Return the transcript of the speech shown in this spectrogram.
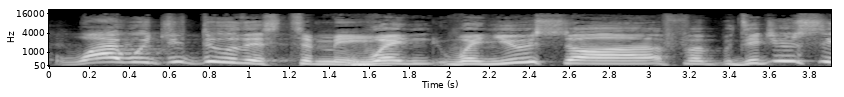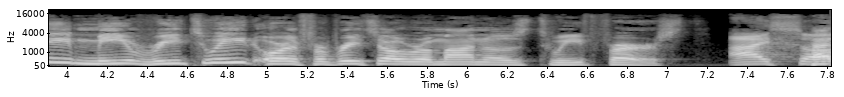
Why would you do this to me? When when you saw, did you see me retweet or Fabrizio Romano's tweet first? I saw How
